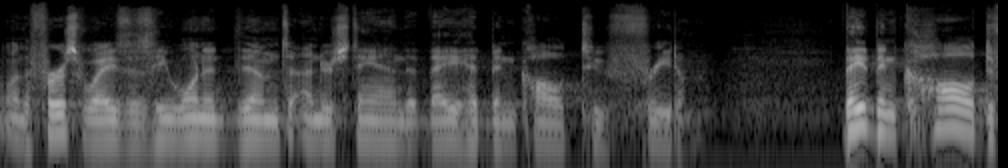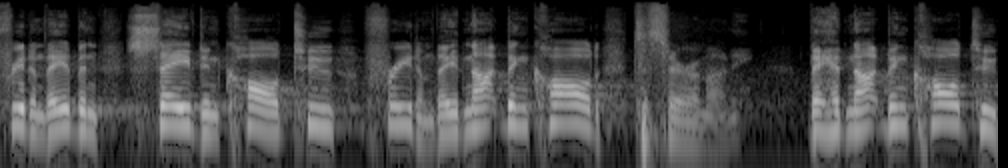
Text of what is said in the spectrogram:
one of the first ways is he wanted them to understand that they had been called to freedom. They had been called to freedom. They had been saved and called to freedom. They had not been called to ceremony. They had not been called to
